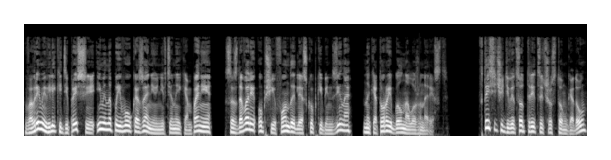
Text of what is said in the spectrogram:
Во время Великой депрессии именно по его указанию нефтяные компании создавали общие фонды для скупки бензина, на который был наложен арест. В 1936 году,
